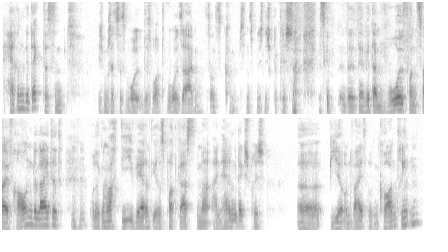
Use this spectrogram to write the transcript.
Herrengedeck. Das sind, ich muss jetzt das, wohl, das Wort wohl sagen, sonst, komm, sonst bin ich nicht glücklich. Es gibt, der, der wird dann wohl von zwei Frauen geleitet Mhm. oder gemacht, die während ihres Podcasts immer ein Herrengedeck, sprich äh, Bier und Weiß und Korn trinken.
